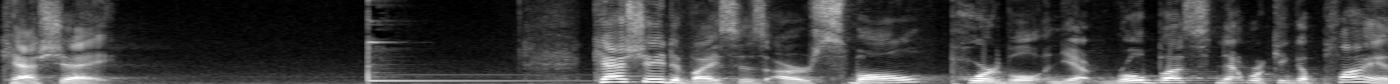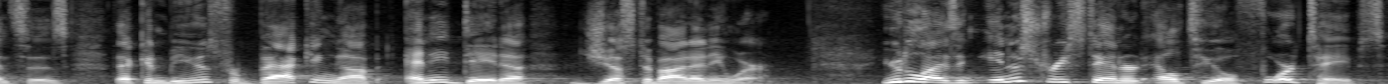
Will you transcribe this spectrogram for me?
Cache. Cache devices are small, portable, and yet robust networking appliances that can be used for backing up any data just about anywhere. Utilizing industry standard LTO4 tapes,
